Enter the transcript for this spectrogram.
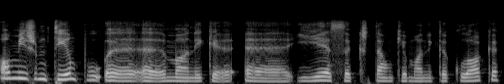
Ao mesmo tempo, a, a Mónica, e essa questão que a Mónica coloca,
